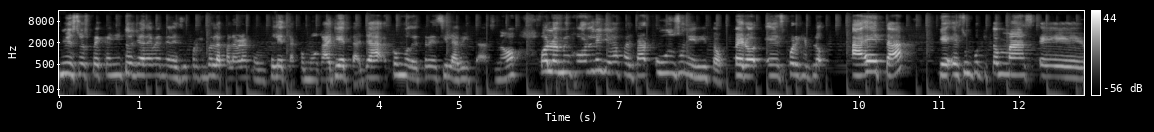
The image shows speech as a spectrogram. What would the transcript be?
nuestros pequeñitos ya deben de decir, por ejemplo, la palabra completa, como galleta, ya como de tres silabitas, ¿no? O a lo mejor le llega a faltar un sonidito, pero es, por ejemplo, aeta, que es un poquito más... Eh,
